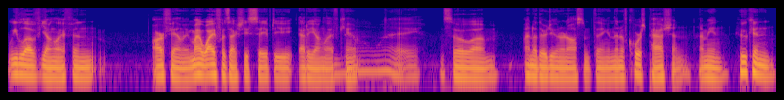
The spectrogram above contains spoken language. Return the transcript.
we love Young Life in our family. My wife was actually safety at a Young Life camp, No way. and so um, I know they're doing an awesome thing. And then of course Passion. I mean, who can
